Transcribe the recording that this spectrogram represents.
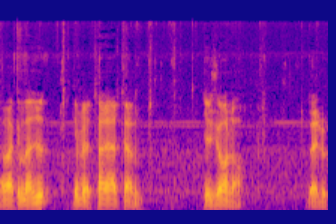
I recommend it. Give it a 10 out of 10. DiGiorno. Later.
